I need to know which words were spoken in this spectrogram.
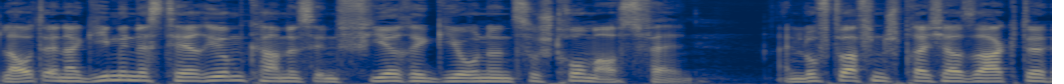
Laut Energieministerium kam es in vier Regionen zu Stromausfällen. Ein Luftwaffensprecher sagte,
